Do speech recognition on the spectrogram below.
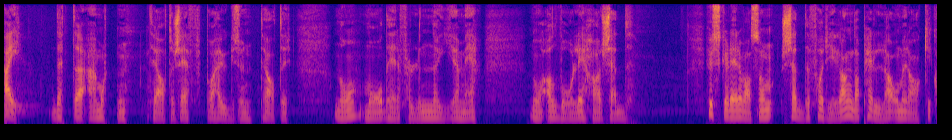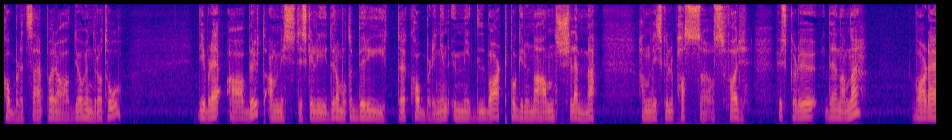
Hei, dette er Morten, teatersjef på Haugesund Teater. Nå må dere følge nøye med. Noe alvorlig har skjedd. Husker dere hva som skjedde forrige gang da Pella og Meraki koblet seg på Radio 102? De ble avbrutt av mystiske lyder og måtte bryte koblingen umiddelbart på grunn av han slemme, han vi skulle passe oss for. Husker du det navnet? Var det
